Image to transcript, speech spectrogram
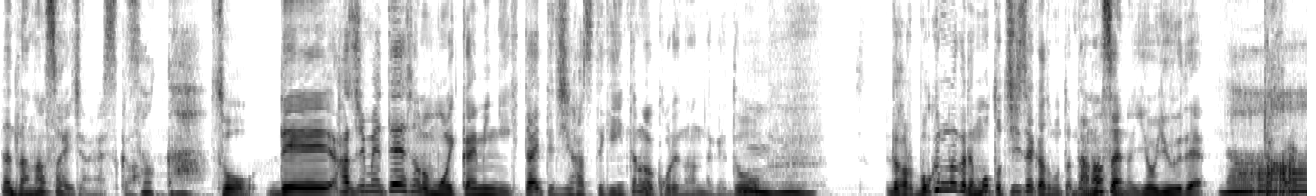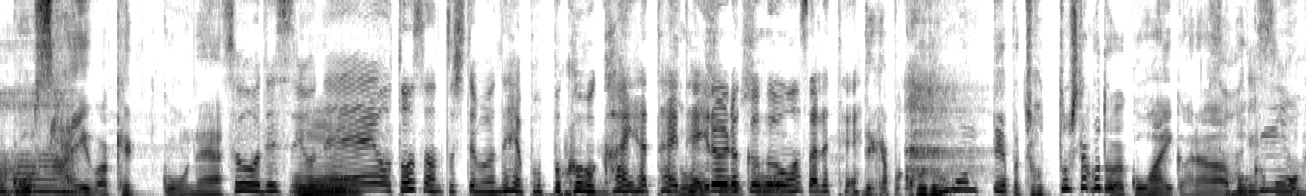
だから7歳じゃないですか。そっかそうで初めてそのもう一回見に行きたいって自発的に言ったのがこれなんだけど、うんうんだから僕の中でもっと小さいかと思ったら7歳の余裕で。だからやっぱ5歳は結構ね。そうですよね。お父さんとしてもねポップコーンを買い与えていろいろ工夫もされて。でやっぱ子供ってやっぱちょっとしたことが怖いから僕も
